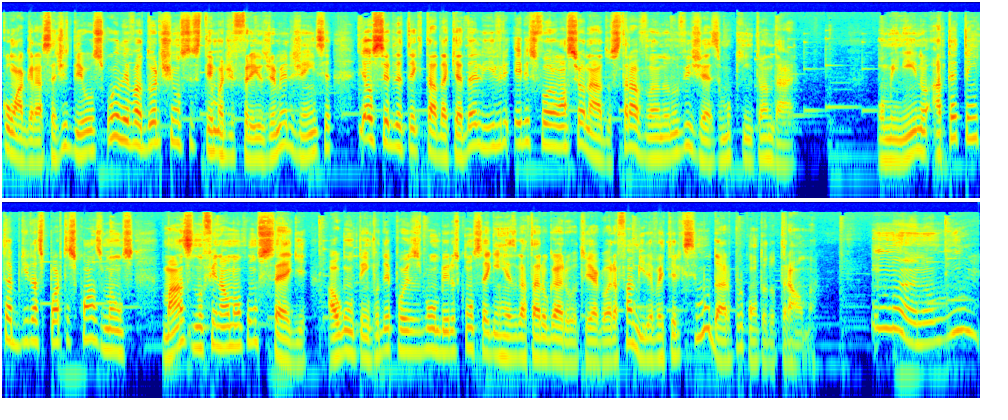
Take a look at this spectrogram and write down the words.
Com a graça de Deus, o elevador tinha um sistema de freios de emergência e ao ser detectada a queda livre, eles foram acionados, travando no 25º andar. O menino até tenta abrir as portas com as mãos, mas no final não consegue. Algum tempo depois, os bombeiros conseguem resgatar o garoto e agora a família vai ter que se mudar por conta do trauma. Mano, hum.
